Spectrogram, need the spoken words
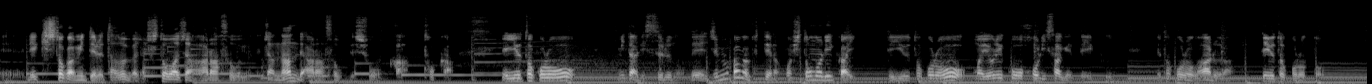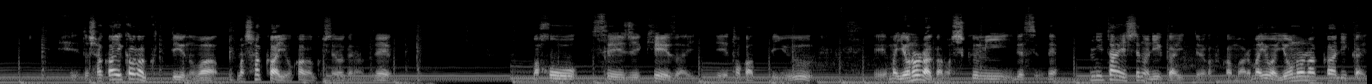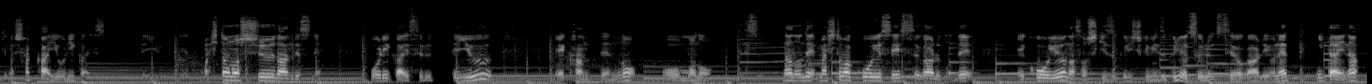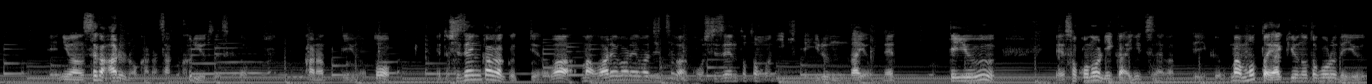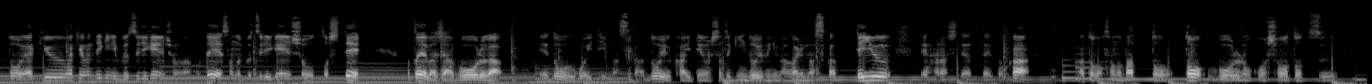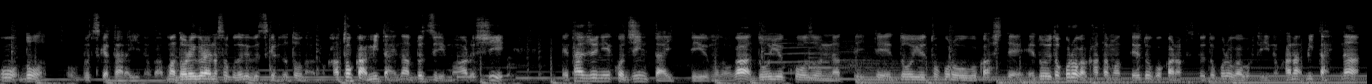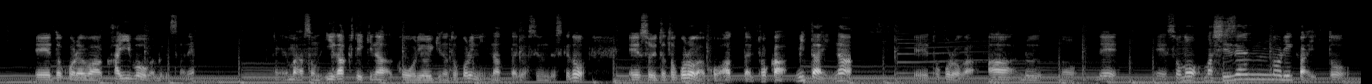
えー、歴史とか見てる、例えばじゃ人はじゃあ争うよね。じゃあなんで争うでしょうかとか、っていうところを見たりするので、人文科学っていうのはこう人の理解っていうところを、まあ、よりこう掘り下げていくところがあるなっていうところと、えっ、ー、と、社会科学っていうのは、まあ、社会を科学してるわけなんで、まあ、法、政治、経済、えー、とかっていう、えー、まあ、世の中の仕組みですよね。に対しての理解っていうのが深まる。まあ、要は世の中理解というか、社会を理解するっていう、えーとまあ、人の集団ですね。を理解するっていう、えー、観点のものです。なので、まあ、人はこういう性質があるので、え、こういうような組織づくり、仕組みづくりをする必要があるよね、みたいな、ニュアンスがあるのかな。ざっくり言うとですけど、かなっていうのと、えっと、自然科学っていうのは、まあ、我々は実はこう自然と共に生きているんだよねっていう、えそこの理解につながっていく。まあ、もっと野球のところで言うと、野球は基本的に物理現象なので、その物理現象として、例えばじゃあボールがどう動いていますか？どういう回転をした時にどういう風に曲がりますかっていう話であったりとか、あとはそのバットとボールのこう衝突をどうぶつけたらいいのか、まあ、どれぐらいの速度でぶつけるとどうなるのかとかみたいな物理もあるし、単純にこう人体っていうものがどういう構造になっていて、どういうところを動かして、どういうところが固まっていると動かなくて、どういうところが動くといいのかな、みたいな、えっ、ー、と、これは解剖学ですかね。まあ、その医学的なこう領域のところになったりはするんですけど、えー、そういったところがこうあったりとか、みたいな、えー、ところがあるので、えその、まあ、自然の理解と、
